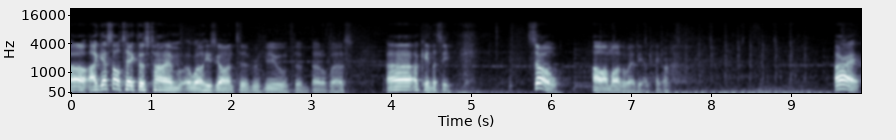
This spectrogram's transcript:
Oh, I guess I'll take this time while he's gone to review the battle pass. Uh, okay, let's see. So, oh, I'm all the way at the end. Hang on. All right.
